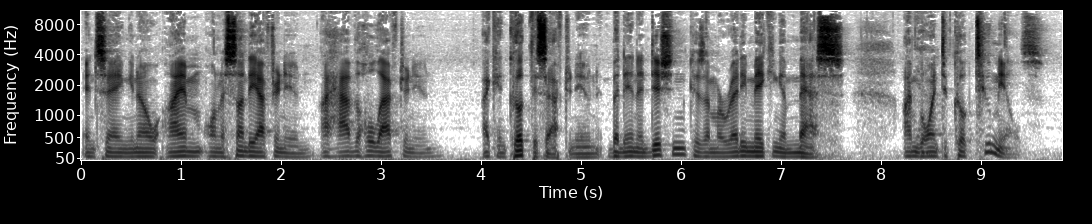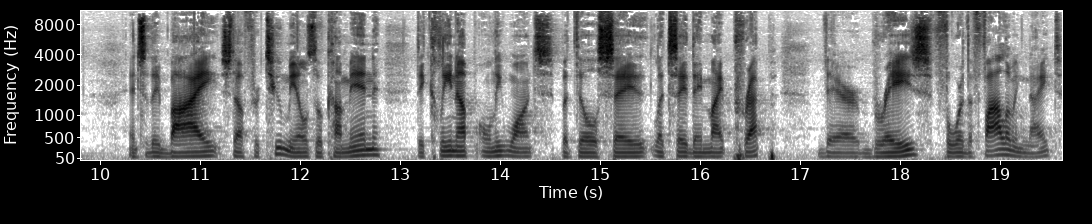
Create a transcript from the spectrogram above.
and saying, you know, I'm on a Sunday afternoon. I have the whole afternoon. I can cook this afternoon, but in addition, because I'm already making a mess, I'm going to cook two meals. And so they buy stuff for two meals. They'll come in, they clean up only once, but they'll say, let's say they might prep their braise for the following night.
